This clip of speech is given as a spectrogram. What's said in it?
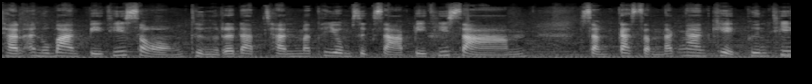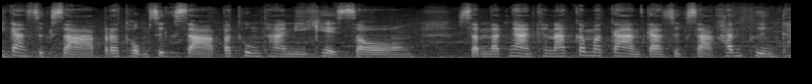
ชั้นอนุบาลปีที่ 2 ถึงระดับชั้นมัธยมศึกษาปีที่ 3 สังกัดสำนักงานเขตพื้นที่การศึกษาประถมศึกษาปทุมธานีเขต 2 สำนักงานคณะกรรมการการศึกษาขั้นพื้นฐ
